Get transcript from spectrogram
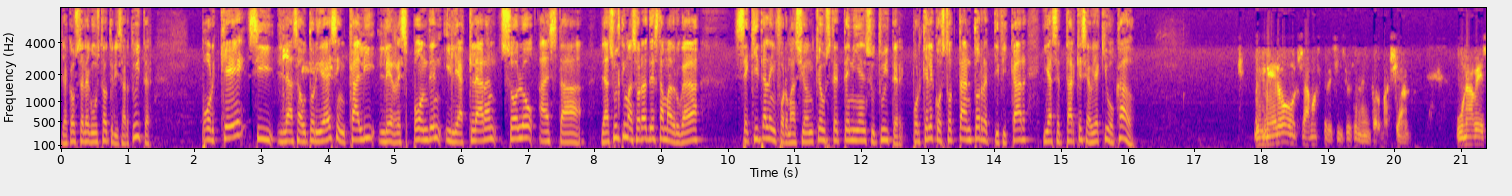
ya que a usted le gusta utilizar Twitter. ¿Por qué si las autoridades en Cali le responden y le aclaran solo hasta las últimas horas de esta madrugada se quita la información que usted tenía en su Twitter? ¿Por qué le costó tanto rectificar y aceptar que se había equivocado? Primero, seamos precisos en la información. Una vez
